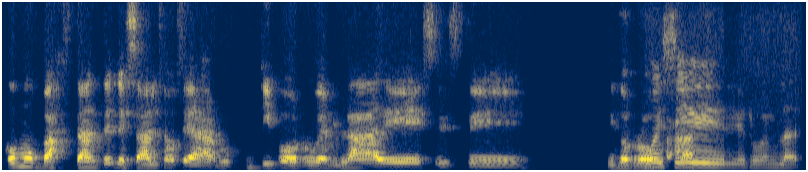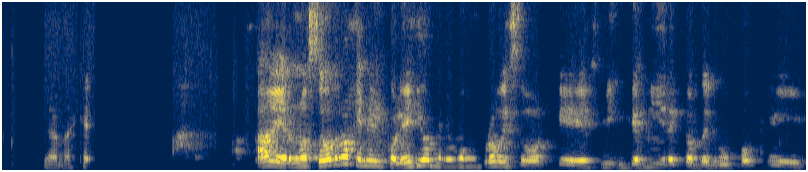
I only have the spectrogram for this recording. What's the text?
como bastante de salsa, o sea, tipo Rubén Blades, este, Tito Uy, Rojas. sí, Rubén Blades. La verdad es que. A ver, nosotros en el colegio tenemos un profesor que es mi, que es mi director de grupo que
